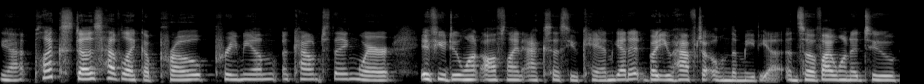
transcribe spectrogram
Yeah, Plex does have like a pro premium account thing where if you do want offline access, you can get it, but you have to own the media. And so if I wanted to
